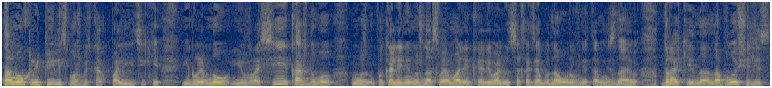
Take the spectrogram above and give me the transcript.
Там мы укрепились, может быть, как политики. И говорим, ну, и в России каждому нужно, поколению нужна своя маленькая революция, хотя бы на уровне, там, не знаю, драки на, на площади с,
